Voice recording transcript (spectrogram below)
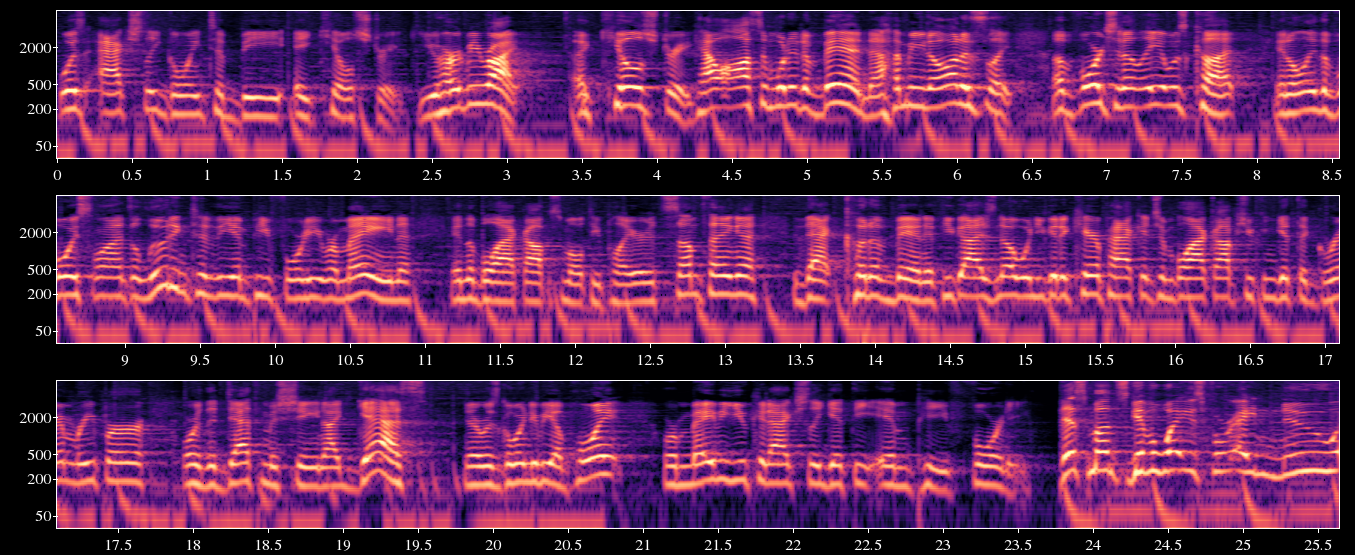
was actually going to be a kill streak. You heard me right a kill streak. How awesome would it have been? I mean, honestly. Unfortunately, it was cut, and only the voice lines alluding to the MP40 remain in the Black Ops multiplayer. It's something that could have been. If you guys know when you get a care package in Black Ops, you can get the Grim Reaper or the Death Machine. I guess there was going to be a point where maybe you could actually get the MP40. This month's giveaway is for a new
